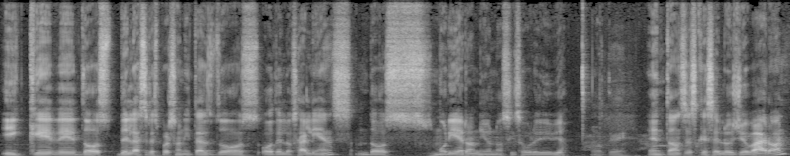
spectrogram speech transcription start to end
Y que de dos, de las tres personitas, dos, o de los aliens, dos murieron y uno sí sobrevivió. Entonces que se los llevaron.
